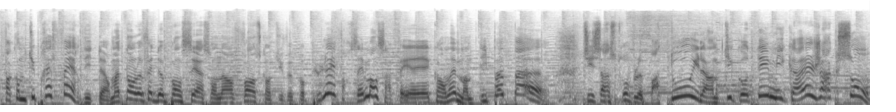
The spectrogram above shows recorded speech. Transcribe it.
enfin comme tu préfères, Dieter. Maintenant, le fait de penser à son enfance quand tu veux copuler, forcément, ça fait quand même un petit peu peur. Si ça se trouve, le patou, il a un petit côté Michael Jackson.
